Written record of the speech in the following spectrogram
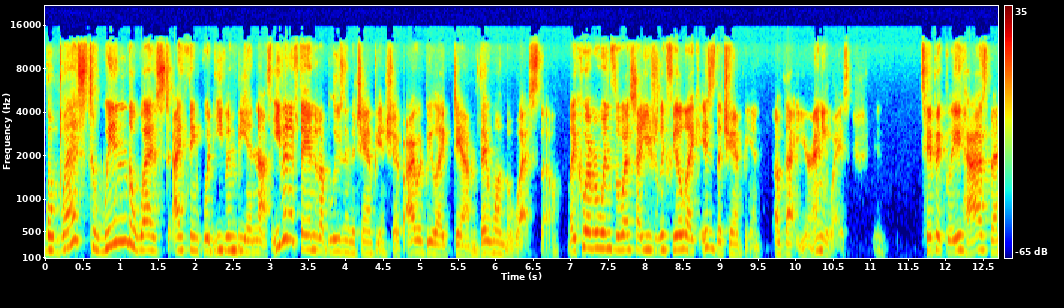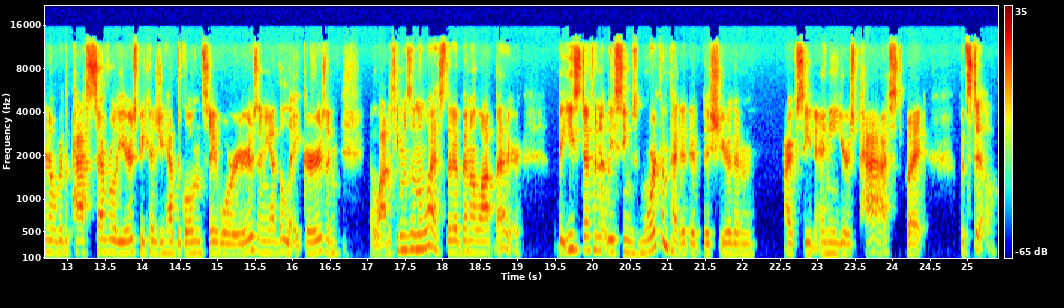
the West to win the West, I think would even be enough. Even if they ended up losing the championship, I would be like, damn, they won the West though. Like whoever wins the West, I usually feel like is the champion of that year, anyways. It typically has been over the past several years because you had the Golden State Warriors and you had the Lakers and a lot of teams in the West that have been a lot better the East definitely seems more competitive this year than I've seen any years past, but but still,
